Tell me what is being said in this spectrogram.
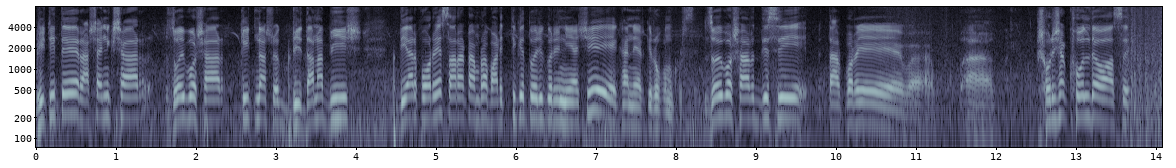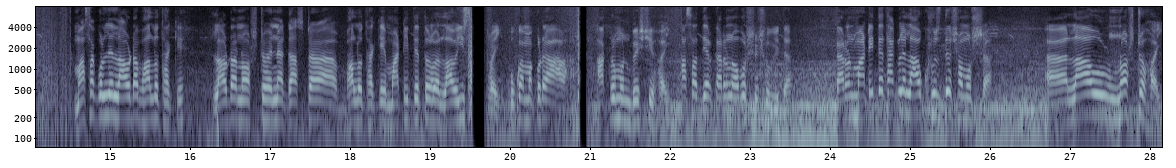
ভিটিতে রাসায়নিক সার, জৈব সার, কীটনাশক দানা বিষ দেওয়ার পরে চারাটা আমরা বাড়ির থেকে তৈরি করে নিয়ে আসি, এখানে আর কি রোপণ করছি। জৈব সার দিছি, তারপরে সরিষার খোল দেওয়া আছে। মাছা করলে লাউটা ভালো থাকে। লাউটা নষ্ট হয় না, গাছটা ভালো থাকে। মাটিতে তো লাউ ইস হয়, পোকামাকড়ে আক্রমণ বেশি হয়। মাছা দেওয়ার কারণে অবশ্যই সুবিধা। কারণ মাটিতে থাকলে লাউ খুঁজতে সমস্যা। লাউ নষ্ট হয়।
